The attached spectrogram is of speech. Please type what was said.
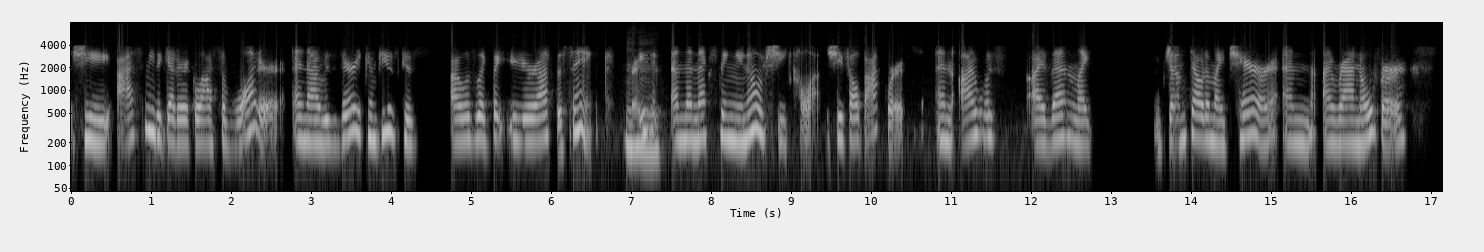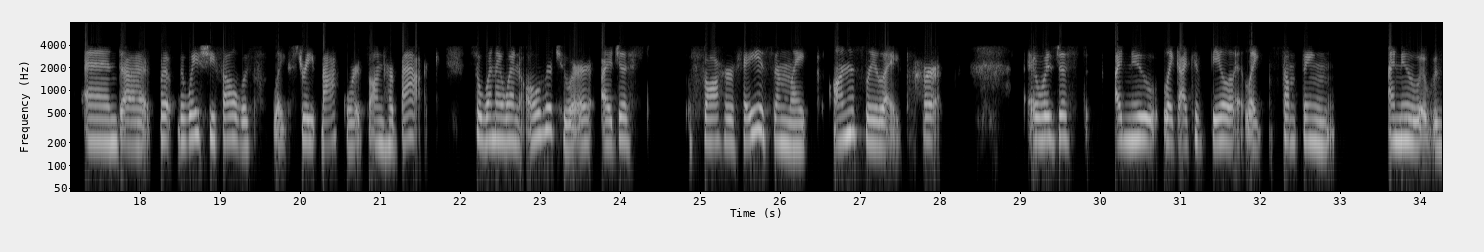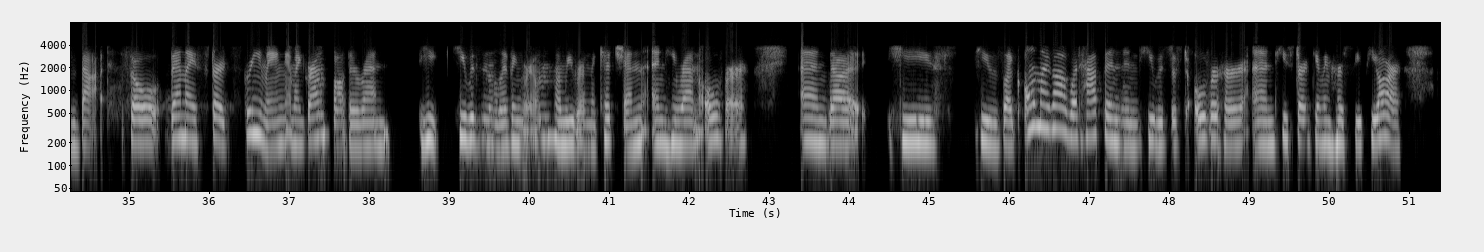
she asked me to get her a glass of water and I was very confused cuz I was like but you're at the sink right Mhm. and the next thing you know she colla- she fell backwards and I was I then like jumped out of my chair and I ran over and uh but the way she fell was like straight backwards on her back. So when I went over to her, I just saw her face and like honestly like her it was just I knew like I could feel it like something I knew it was bad. So then I started screaming and my grandfather ran he he was in the living room and we were in the kitchen and he ran over and uh he's he was like, "Oh my god, what happened?" and he was just over her and he started giving her CPR.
